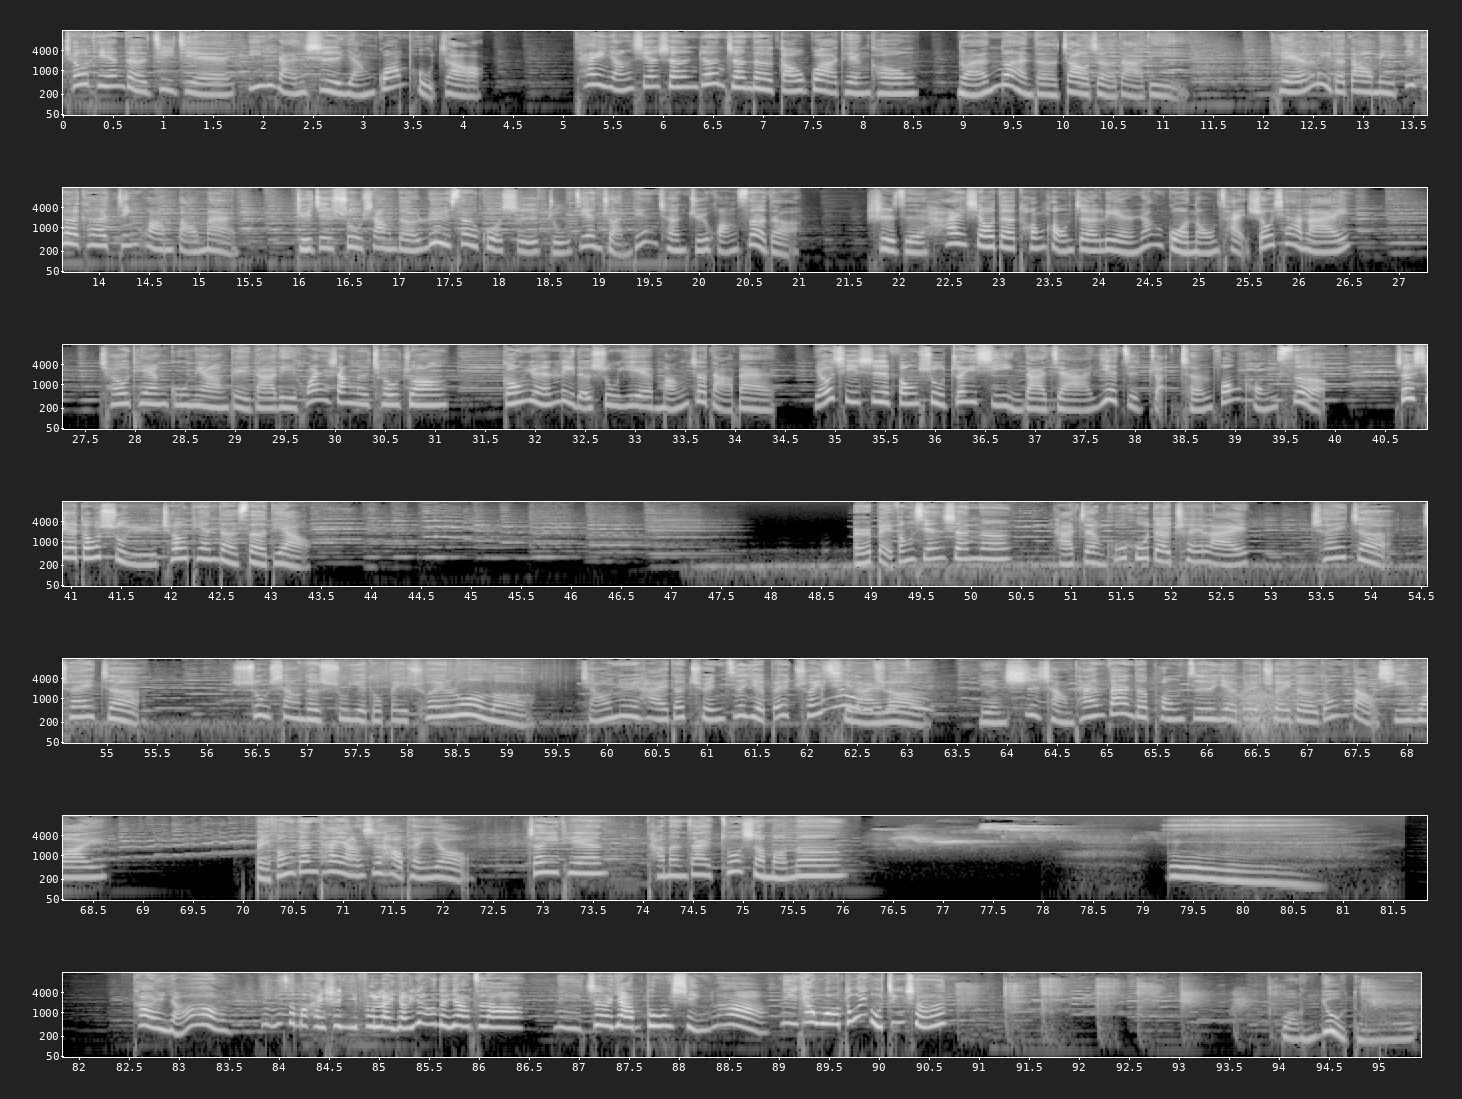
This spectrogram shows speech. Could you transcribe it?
秋天的季节依然是阳光普照，太阳先生认真的高挂天空，暖暖的照着大地。田里的稻米一颗颗金黄饱满。橘子树上的绿色果实逐渐转变成橘黄色的，柿子害羞的通红着脸，让果农采收下来。秋天姑娘给大地换上了秋装，公园里的树叶忙着打扮，尤其是枫树最吸引大家，叶子转成枫红色，这些都属于秋天的色调。而北风先生呢？他正呼呼的吹来，吹着吹着，树上的树叶都被吹落了，小女孩的裙子也被吹起来了，连市场摊贩的棚子也被吹得东倒西歪。北风跟太阳是好朋友，这一天他们在做什么呢？嗯，太阳，你怎么还是一副懒洋洋的样子啊？你这样不行啦！你看我多有精神。往右躲，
